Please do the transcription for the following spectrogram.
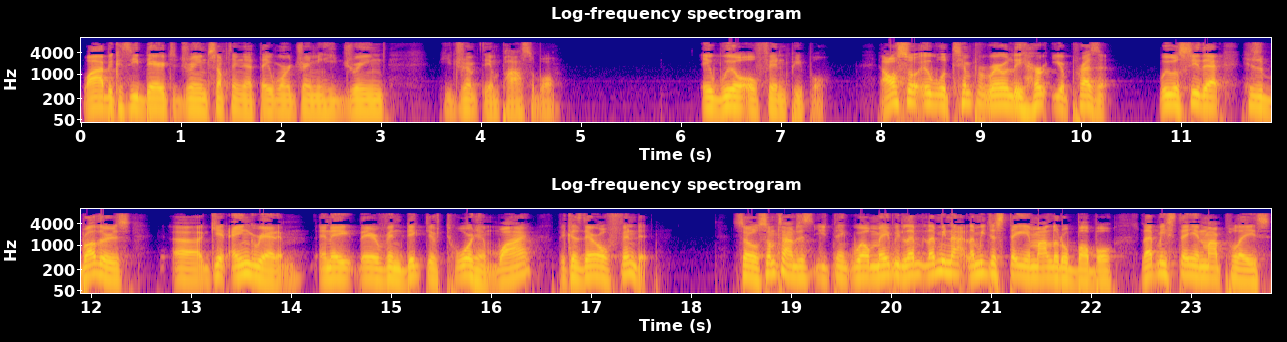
Why? Because he dared to dream something that they weren't dreaming. He dreamed, he dreamt the impossible. It will offend people. Also, it will temporarily hurt your present. We will see that his brothers uh, get angry at him and they, they're vindictive toward him. Why? Because they're offended. So sometimes you think, well, maybe let, let me not, let me just stay in my little bubble. Let me stay in my place.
